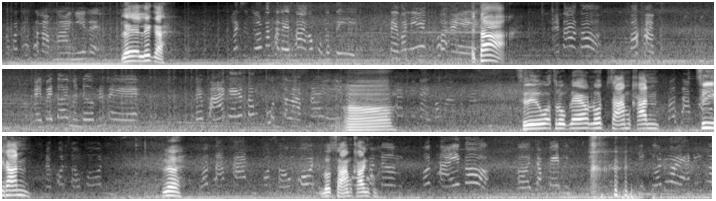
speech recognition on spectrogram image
เขาก็จะสลับมาอย่างนี้แหละเล็กเล็กอะเล็กซิโดก็ทะเลทรายก็ปกติ แต่วันนี้เพื่อไอ้ไอ้ต้าไอ้ต้าก็ก็ขับไอ้ใบเตยเหมือนเดิมนั่นแหละแต่ป๋าแกก็ต้องขุดสลับให้อย่างนี้อ๋อที่ไหนก็มากันสรุปสรุปแล้วรถสามคันรถสามสี่คันแต่คนสองคนเลยรถสามคันคนสองคนรถสามคันรถเดิมรถไถก็เออจำเป็นฉีกตัวด้วย อันนี้ก็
